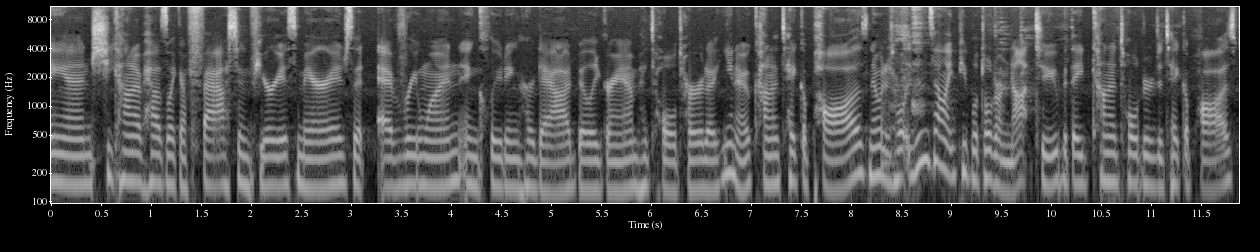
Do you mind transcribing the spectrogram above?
and she kind of has like a fast and furious marriage that everyone including her dad billy graham had told her to you know kind of take a pause. No one had told it didn't sound like people told her not to but they kind of told her to take a pause.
